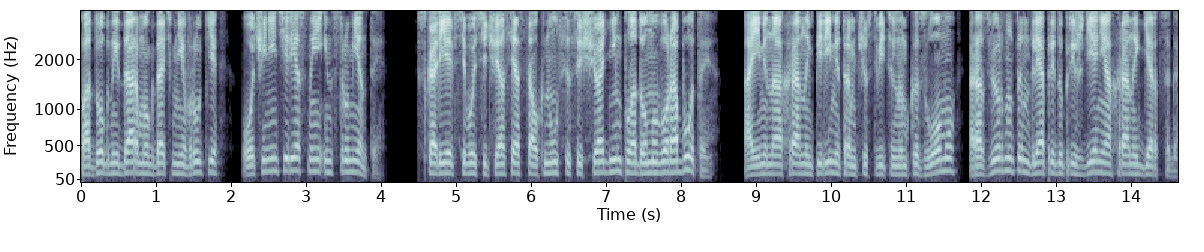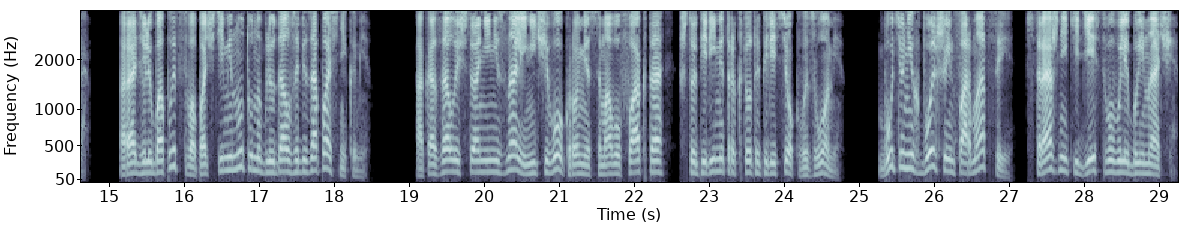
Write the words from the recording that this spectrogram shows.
Подобный дар мог дать мне в руки очень интересные инструменты. Скорее всего, сейчас я столкнулся с еще одним плодом его работы, а именно охранным периметром, чувствительным к излому, развернутым для предупреждения охраны герцога. Ради любопытства почти минуту наблюдал за безопасниками. Оказалось, что они не знали ничего, кроме самого факта, что периметр кто-то пересек в изломе. Будь у них больше информации, стражники действовали бы иначе.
